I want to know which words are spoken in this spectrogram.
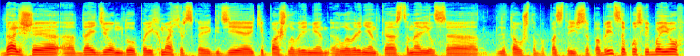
Дальше э, дойдем до парикмахерской, где экипаж Лаврененко остановился для того, чтобы подстричься, побриться после боев.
